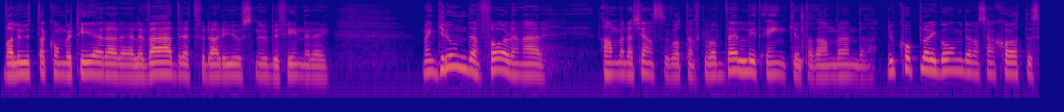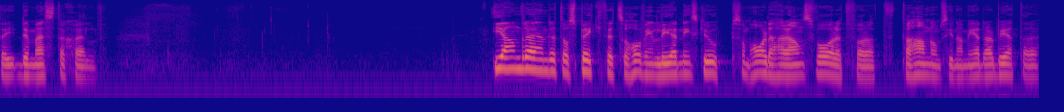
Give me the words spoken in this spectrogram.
valutakonverterare eller vädret för där du just nu befinner dig. Men grunden för den här användartjänsten är att den ska vara väldigt enkelt att använda. Du kopplar igång den och sen sköter sig det mesta själv. I andra ändret av spektret så har vi en ledningsgrupp som har det här ansvaret för att ta hand om sina medarbetare.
